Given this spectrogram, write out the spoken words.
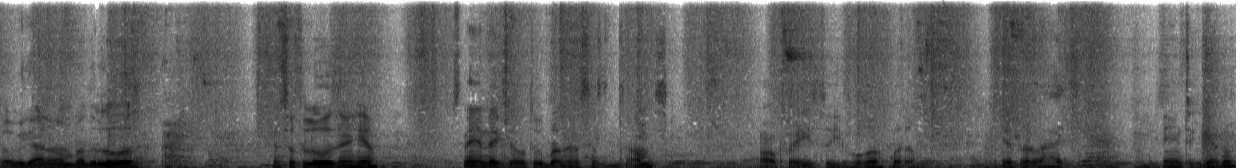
So we got um brother Lewis and sister Lewis in here, staying next door to brother and sister Thomas. All praise to Yahuwah for the Israelites being together.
